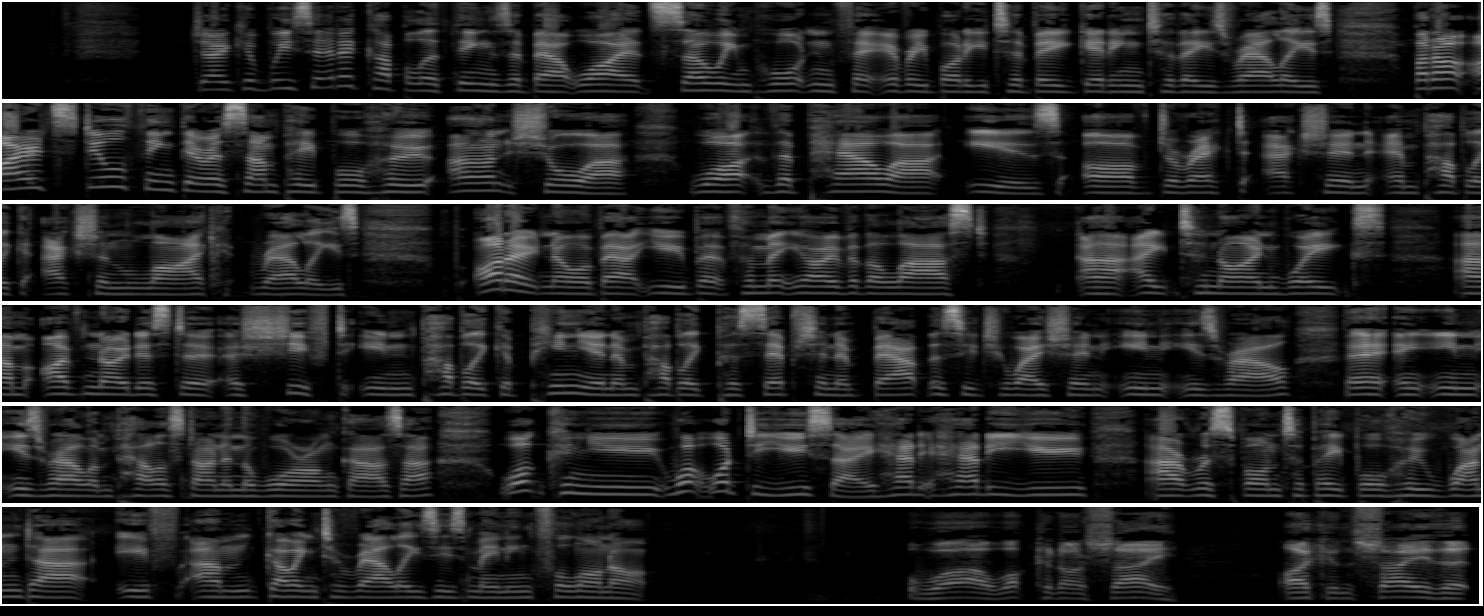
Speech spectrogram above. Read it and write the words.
Jacob, we said a couple of things about why it's so important for everybody to be getting to these rallies, but I, I still think there are some people who aren't sure what the power is of direct action and public action like rallies. I don't know about you, but for me, over the last uh, eight to nine weeks, um, I've noticed a, a shift in public opinion and public perception about the situation in Israel, uh, in Israel and Palestine and the war on Gaza. What can you, what, what do you say? How do, how do you uh, respond to people who wonder if um, going to rallies is meaningful or not? Wow, what can I say? I can say that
